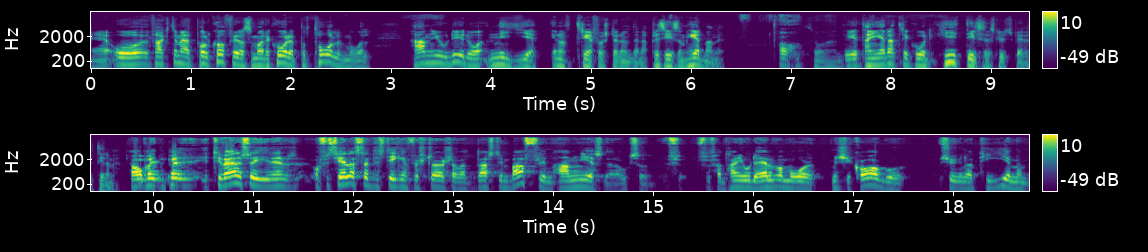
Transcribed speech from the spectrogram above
Eh, och faktum är att Paul Coffey då, som har rekordet på 12 mål, han gjorde ju då nio i de tre första rundorna, precis som Hedman nu. Ja. Så det är tangerat rekord hittills i slutspelet till och med. Ja, men tyvärr så är den officiella statistiken förstörs av att Dustin Bufflin anges där också. För, för att han gjorde 11 mål med Chicago 2010, men,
